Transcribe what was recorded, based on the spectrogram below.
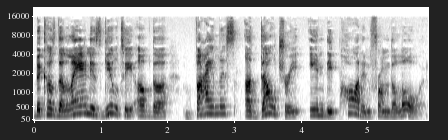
because the land is guilty of the vilest adultery in departing from the Lord.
